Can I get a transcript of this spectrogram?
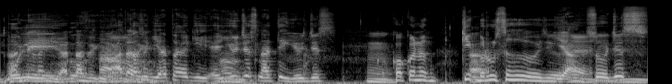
boleh lagi, atas lagi, Ah, atas atas lagi. lagi atas lagi and you just nothing you just hmm. Kau kena Keep berusaha je yeah kan? so just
